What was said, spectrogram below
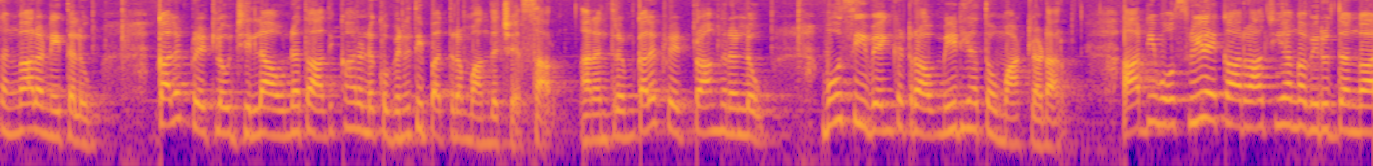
సంఘాల నేతలు కలెక్టరేట్లో జిల్లా ఉన్నత అధికారులకు వినతి పత్రం అందజేశారు. అనంతరం కలెక్టరేట్ ప్రాంగణంలో మూసి వెంకట్రావు మీడియాతో మాట్లాడారు. ఆర్డీఓ శ్రీలేఖ రాజ్యాంగ విరుద్ధంగా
